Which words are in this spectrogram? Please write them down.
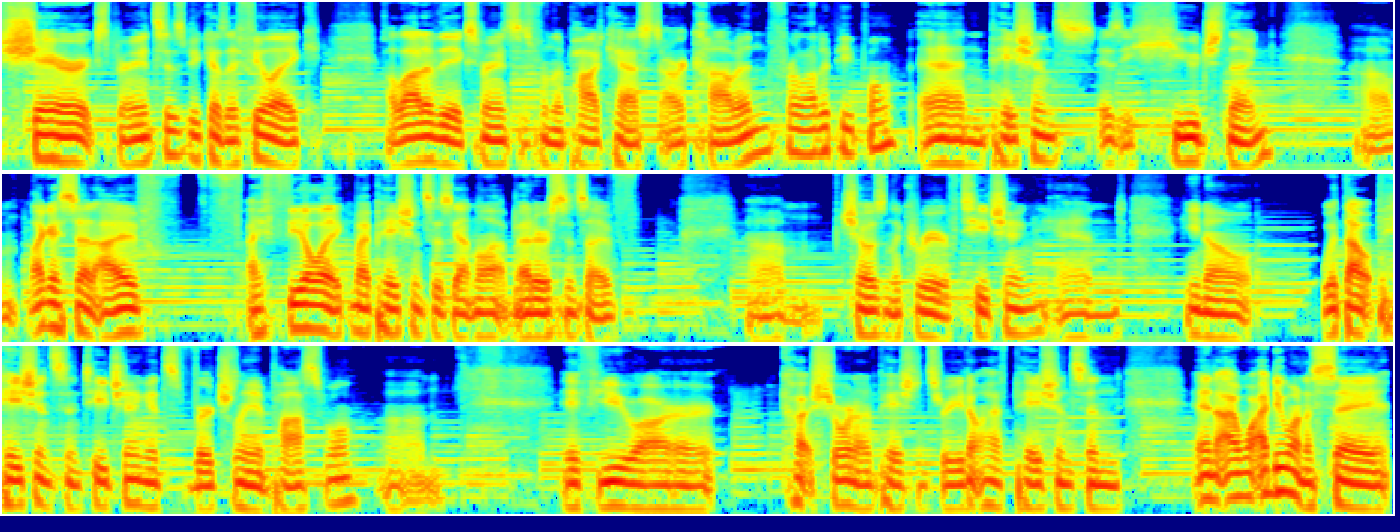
share experiences because I feel like a lot of the experiences from the podcast are common for a lot of people, and patience is a huge thing. Um, like I said, I've I feel like my patience has gotten a lot better since I've um, chosen the career of teaching. And, you know, without patience in teaching, it's virtually impossible. Um, if you are cut short on patience or you don't have patience. And and I, I do want to say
